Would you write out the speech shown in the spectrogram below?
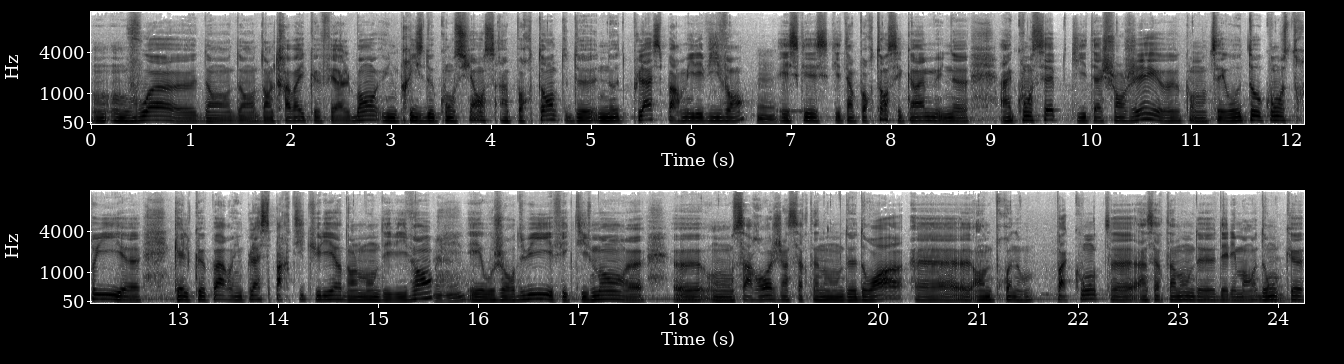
on, voit dans, dans, dans le travail que fait Alban une prise de conscience importante de notre place parmi les vivants. Hmm. Et ce qui, est, ce qui, est, important, c'est quand même une, un concept qui est à changer, euh, qu'on s'est auto-construit euh, quelque part une place particulière dans le monde des vivants. Hmm. Et aujourd'hui, effectivement, euh, on s'arroge un certain nombre de droits en ne prenant pas compte euh, un certain nombre d'éléments. Donc, euh,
